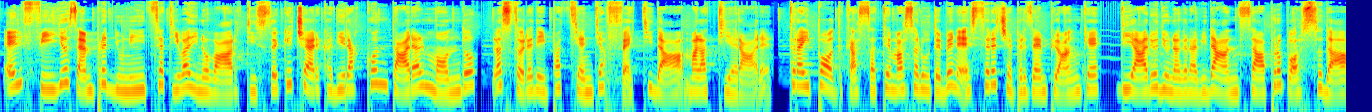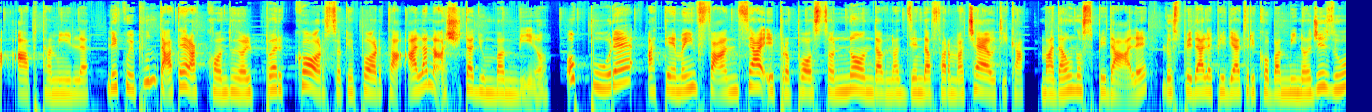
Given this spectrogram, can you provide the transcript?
è il figlio sempre di un'iniziativa di Novartis che cerca di raccontare al mondo la storia dei pazienti affetti da malattie rare. Tra i podcast a tema salute e benessere c'è per esempio anche Diario di una gravidanza proposto da Aptamil, le cui puntate raccontano il percorso che porta alla nascita nascita di un bambino. Oppure a tema infanzia e proposto non da un'azienda farmaceutica, ma da un ospedale, l'ospedale pediatrico Bambino Gesù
